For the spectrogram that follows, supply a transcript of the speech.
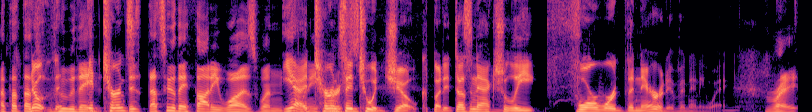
I thought that's No, th- who they it turns- th- that's who they thought he was when Yeah, when it turns first- into a joke, but it doesn't actually forward the narrative in any way. right.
